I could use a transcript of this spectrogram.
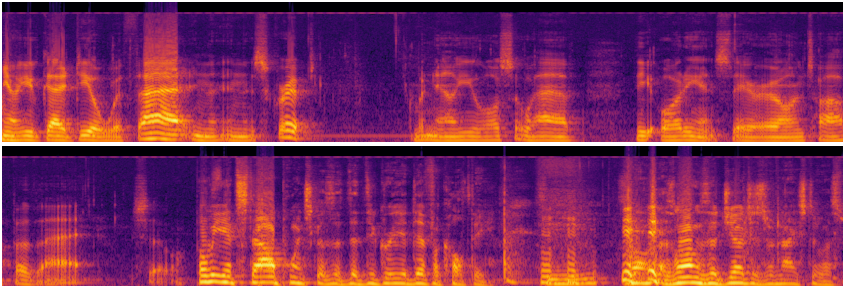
You know, you've got to deal with that in the in the script. But now you also have the audience there on top of that. So But we get style points because of the degree of difficulty. As, long, as long as the judges are nice to us.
